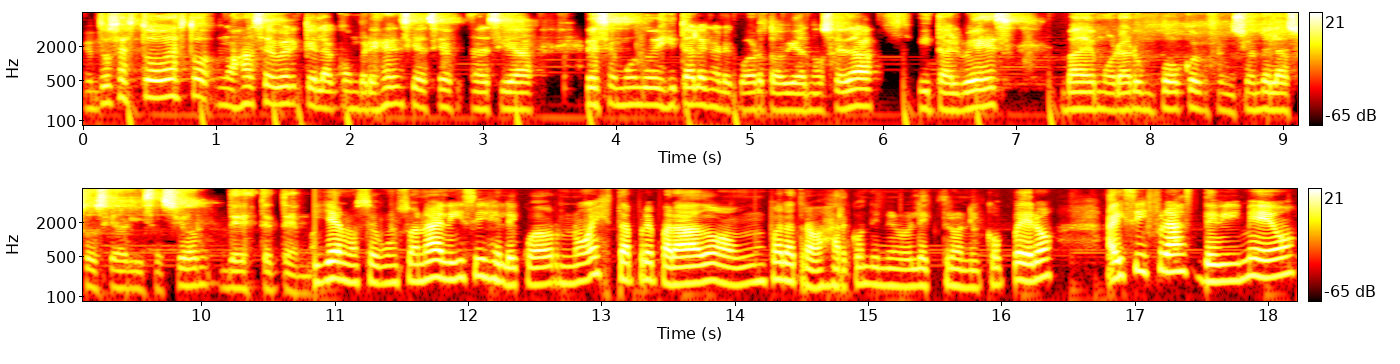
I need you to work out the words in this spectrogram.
Entonces todo esto nos hace ver que la convergencia hacia, hacia, ese mundo digital en el Ecuador todavía no se da y tal vez va a demorar un poco en función de la socialización de este tema. Guillermo, según su análisis, el Ecuador no está preparado aún para trabajar con dinero electrónico, pero hay cifras de Vimeo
